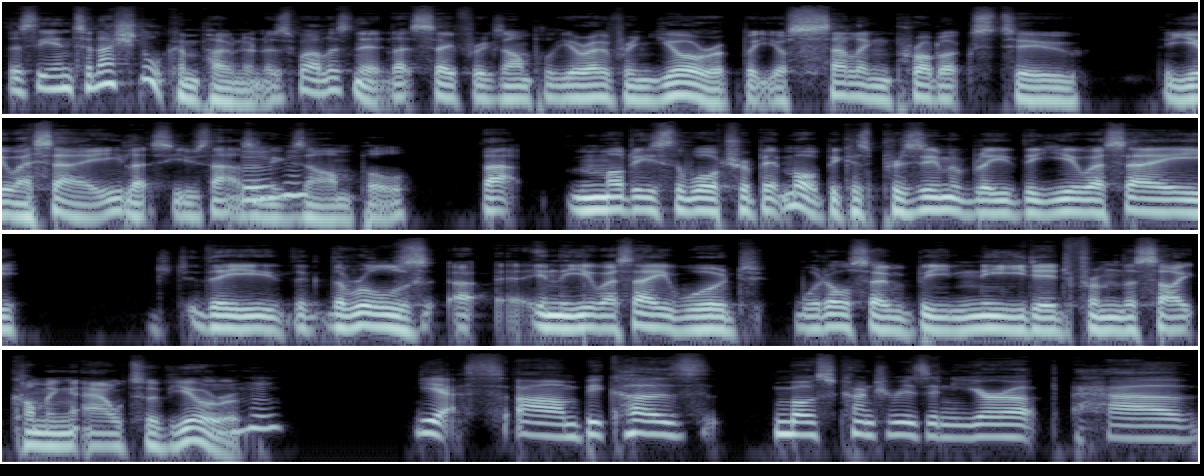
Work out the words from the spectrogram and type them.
there's the international component as well, isn't it? Let's say, for example, you're over in Europe, but you're selling products to the USA. Let's use that as an Mhm. example. That muddies the water a bit more because presumably the USA, the the, the rules uh, in the USA would would also be needed from the site coming out of Europe. Mhm. Yes, um, because most countries in Europe have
